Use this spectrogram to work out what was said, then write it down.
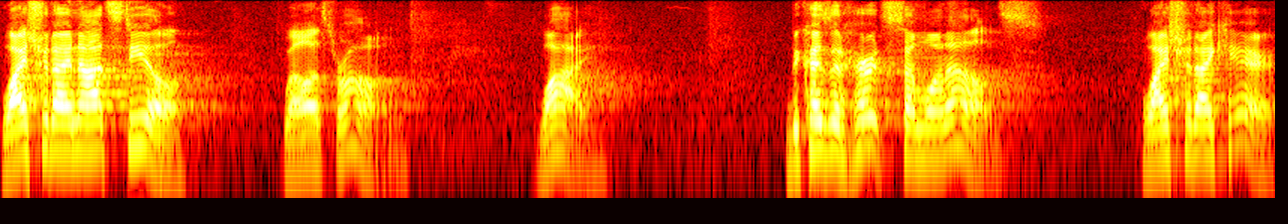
Why should I not steal? Well, it's wrong. Why? Because it hurts someone else. Why should I care?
